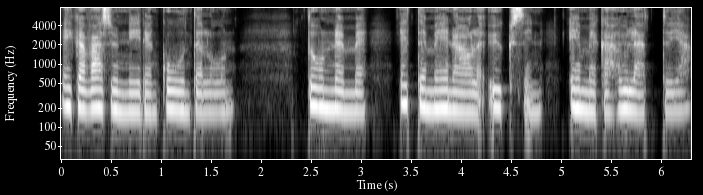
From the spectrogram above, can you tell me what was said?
eikä väsy niiden kuunteluun. Tunnemme, ettemme enää ole yksin, emmekä hylättyjä.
